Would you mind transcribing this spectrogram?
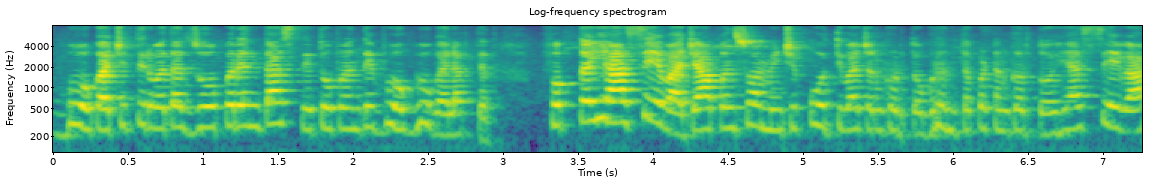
भोगाची तीव्रता जोपर्यंत असते तोपर्यंत ते भोग भोगायला लागतात. फक्त ह्या सेवा ज्या आपण स्वामींचे पोती वाचन करतो ग्रंथपठन करतो ह्या सेवा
